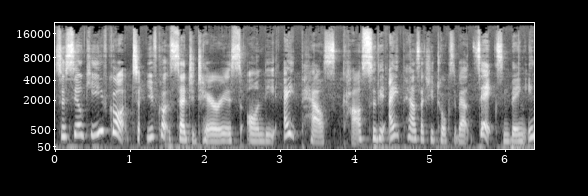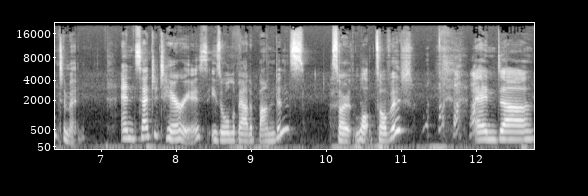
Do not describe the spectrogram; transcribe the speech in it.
so Silky, you've got you've got Sagittarius on the eighth house cusp. So the eighth house actually talks about sex and being intimate. And Sagittarius is all about abundance so lots of it. and uh,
